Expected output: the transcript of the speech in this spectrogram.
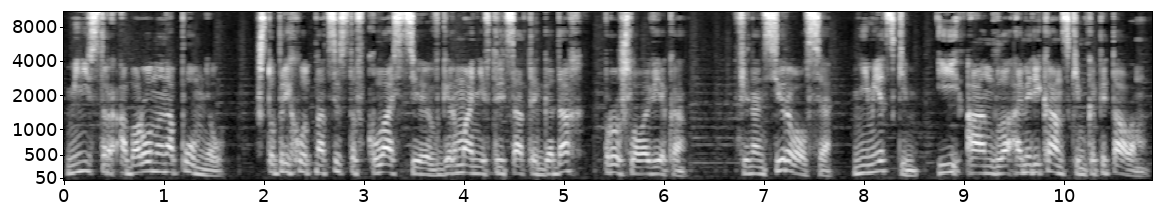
Министр обороны напомнил, что приход нацистов к власти в Германии в 30-х годах прошлого века финансировался немецким и англо-американским капиталом.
